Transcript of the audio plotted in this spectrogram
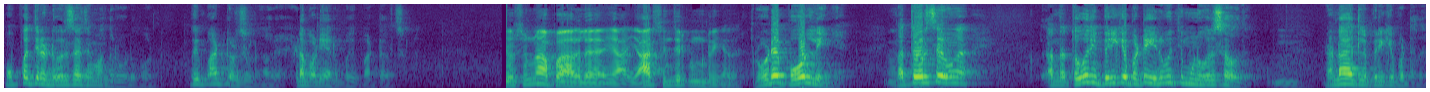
முப்பத்தி ரெண்டு வருஷம் அந்த ரோடு போட்டு. போய் பாட்டு வர சொல்லுங்க அவர். எடப்பாடியார் போய் பாட்டு வர சொல்லுங்க. இது வருஷம்னா அப்போ அதில் யா யார் செஞ்சுருக்கணுன்றீங்க அதை? ரோடே போடலைங்க. பத்து வருஷம் இவங்க அந்த தொகுதி பிரிக்கப்பட்டு இருபத்தி மூணு வருஷம் ஆகுது. ரெண்டாயிரத்தில் பிரிக்கப்பட்டது.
